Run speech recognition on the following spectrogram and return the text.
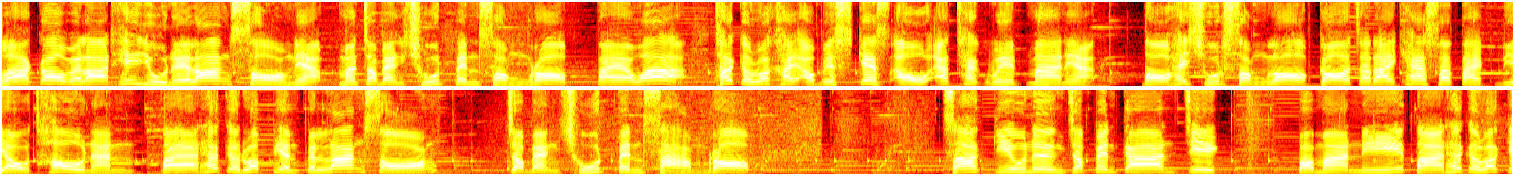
แล้วก็เวลาที่อยู่ในร่าง 2 เนี่ย มันจะแบ่งชุดเป็น 2 รอบ แต่ว่าถ้าเกิดว่าใครเอาบิสเกตเอา Attack Weight มาเนี่ยต่อให้ชุด2 รอบก็จะได้แค่สแต็กเดียวเท่านั้น แต่ถ้าเกิดว่าเปลี่ยนเป็นร่าง 2 จะแบ่งชุดเป็น 3 รอบสกิลหนึ่งจะเป็นการจิกประมาณนี้ แต่ถ้าเกิดว่าเก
